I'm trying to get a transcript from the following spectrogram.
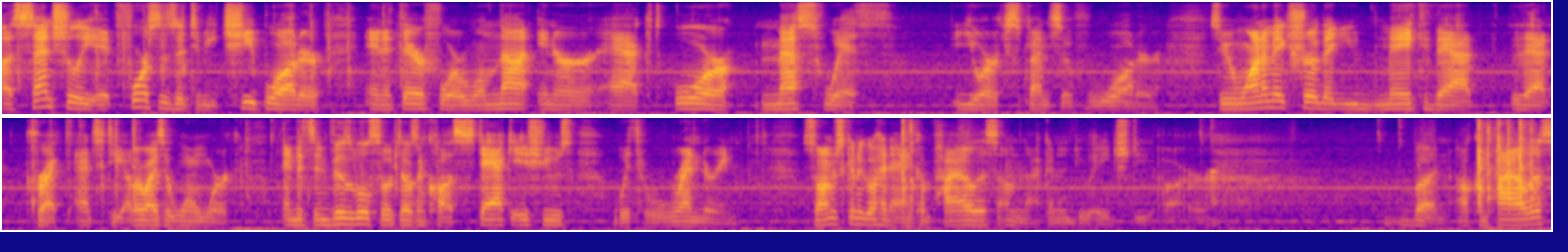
essentially, it forces it to be cheap water, and it therefore will not interact or mess with your expensive water. So you want to make sure that you make that that correct entity, otherwise it won't work. And it's invisible so it doesn't cause stack issues with rendering. So I'm just going to go ahead and compile this. I'm not going to do HDR but I'll compile this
